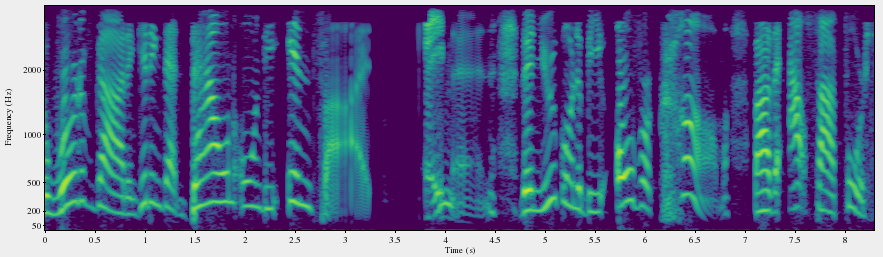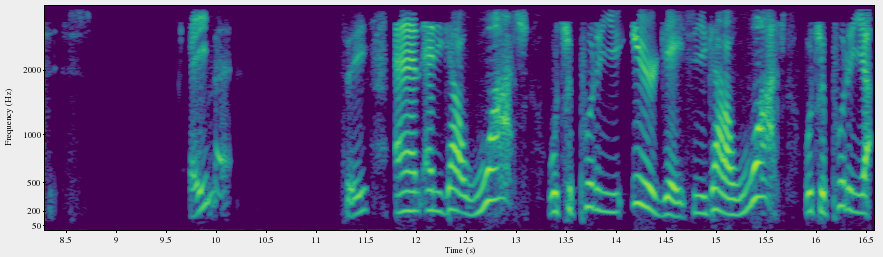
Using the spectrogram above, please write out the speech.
the word of God and getting that down on the inside, amen, then you're going to be overcome by the outside forces. Amen. See? And and you gotta watch what you put in your ear gates and you gotta watch what you put in your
